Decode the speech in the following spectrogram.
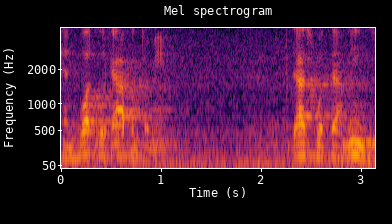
And what would happen to me? That's what that means.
